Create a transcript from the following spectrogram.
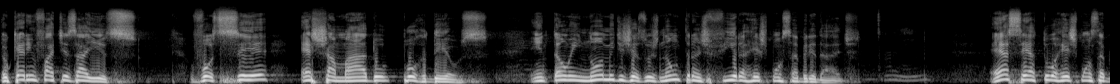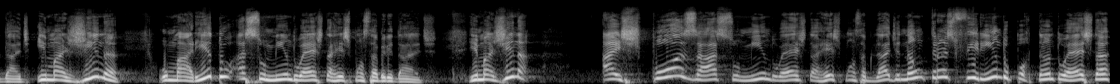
Eu quero enfatizar isso. Você é chamado por Deus. Então, em nome de Jesus, não transfira responsabilidade. Essa é a tua responsabilidade. Imagina o marido assumindo esta responsabilidade. Imagina a esposa assumindo esta responsabilidade, não transferindo, portanto, esta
